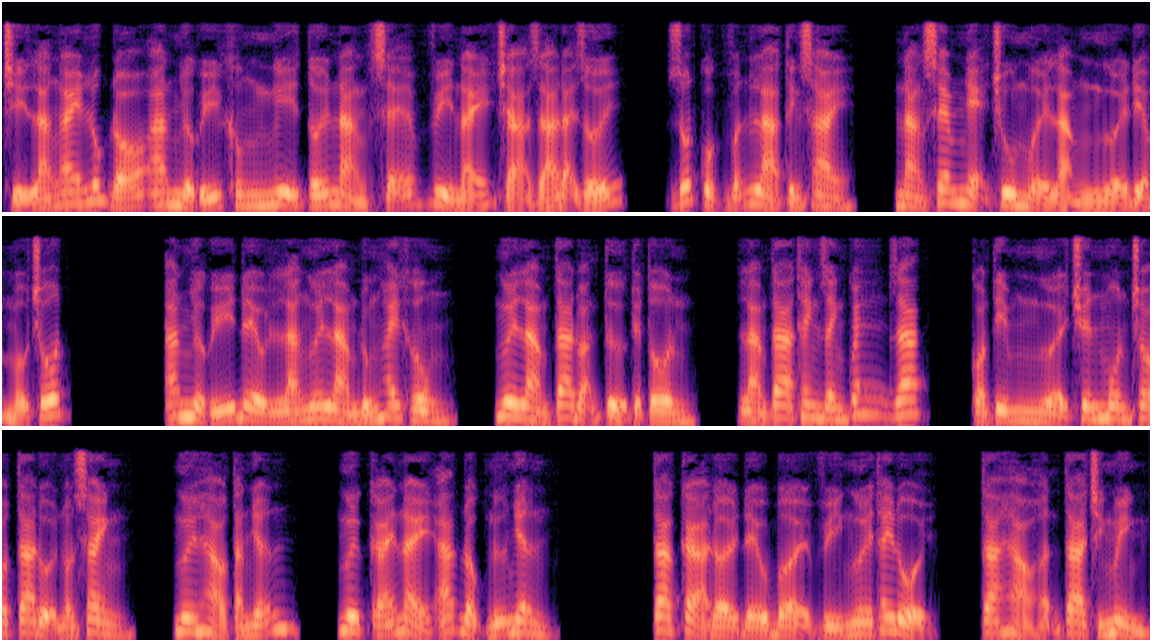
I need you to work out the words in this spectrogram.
chỉ là ngay lúc đó An Nhược Ý không nghĩ tới nàng sẽ vì này trả giá đại giới, rốt cuộc vẫn là tính sai, nàng xem nhẹ Chu Mười làm người điểm mấu chốt. An Nhược Ý đều là ngươi làm đúng hay không, ngươi làm ta đoạn tử tuyệt tôn, làm ta thanh danh quét rác, còn tìm người chuyên môn cho ta đội nón xanh, ngươi hảo tàn nhẫn, ngươi cái này ác độc nữ nhân. Ta cả đời đều bởi vì ngươi thay đổi, ta hảo hận ta chính mình,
